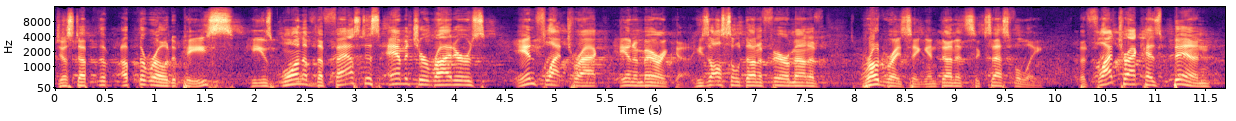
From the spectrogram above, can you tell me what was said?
just up the, up the road a piece. He's one of the fastest amateur riders in flat track in America. He's also done a fair amount of road racing and done it successfully. But flat track has been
